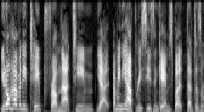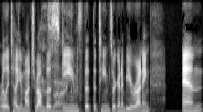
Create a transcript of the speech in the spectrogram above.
you don't have any tape from that team yet. I mean, you have preseason games, but that doesn't really tell you much about exactly. the schemes that the teams are going to be running. And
